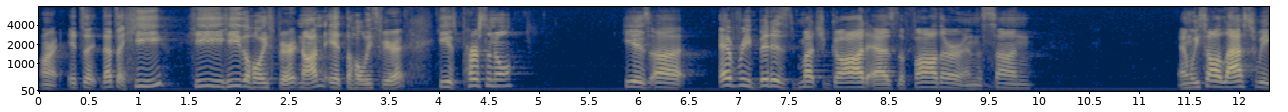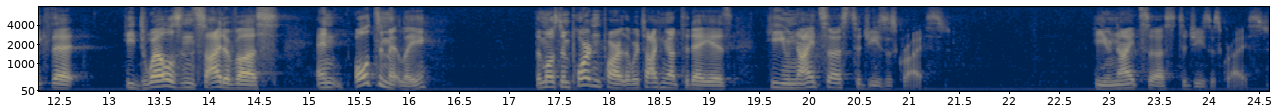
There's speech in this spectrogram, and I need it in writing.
All right, it's a, that's a He, He, He, the Holy Spirit, not an it, the Holy Spirit. He is personal. He is uh, every bit as much God as the Father and the Son. And we saw last week that He dwells inside of us. And ultimately, the most important part that we're talking about today is he unites us to Jesus Christ. He unites us to Jesus Christ.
